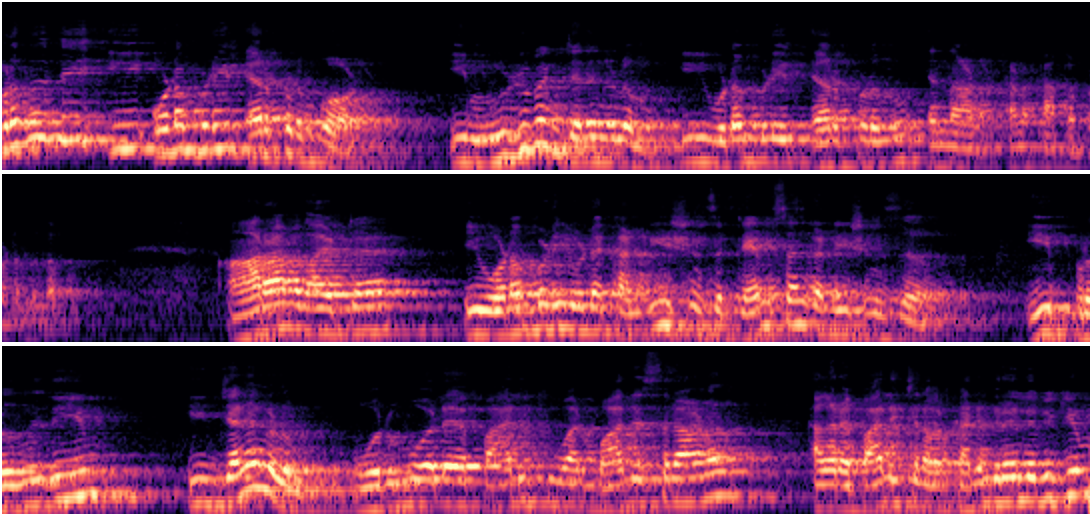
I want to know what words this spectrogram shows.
പ്രതിനിധി ഈ ഉടമ്പടിയിൽ ഏർപ്പെടുമ്പോൾ ഈ മുഴുവൻ ജനങ്ങളും ഈ ഉടമ്പടിയിൽ ഏർപ്പെടുന്നു എന്നാണ് കണക്കാക്കപ്പെടുന്നത്. ആറാമതായിട്ട് ഈ ഉടമ്പടിയുടെ കണ്ടീഷൻസ് ടേംസ് ആൻഡ് കണ്ടീഷൻസ് ഈ പ്രതിനിധിയും ഈ ജനങ്ങളും ഒരുപോലെ പാലിക്കുവാൻ ബാധ്യസ്ഥരാണ്. അങ്ങനെ പാലിച്ചാൽ അവർക്ക് അനുഗ്രഹം ലഭിക്കും.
